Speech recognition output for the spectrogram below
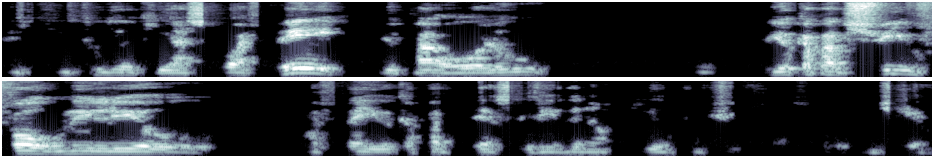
petit tout qui a soifé de parole, qui est capable de suivre formule, afin qu'il capable de persévérer dans le chercher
